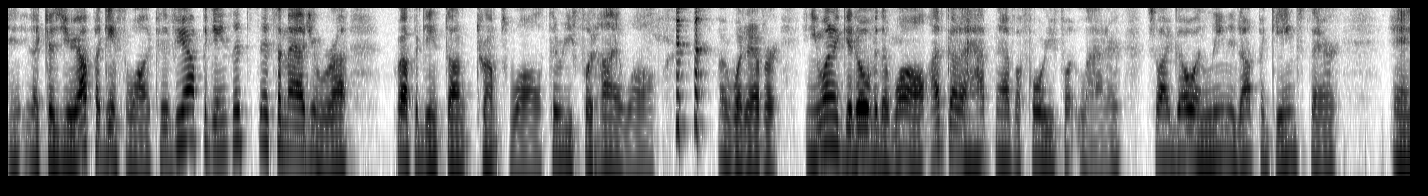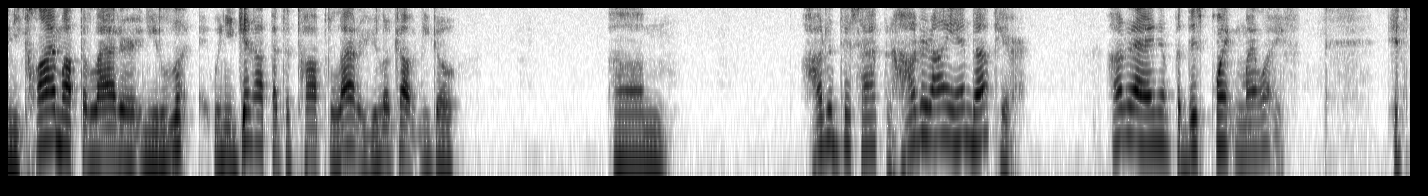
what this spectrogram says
and like because you're up against the wall. Because if you're up against, let's let's imagine we're up, we're up against Donald Trump's wall, thirty foot high wall, or whatever, and you want to get over the wall. I've got to happen to have a forty foot ladder, so I go and lean it up against there, and you climb up the ladder, and you look. When you get up at the top of the ladder, you look out and you go, um, how did this happen? How did I end up here? How did I end up at this point in my life? it's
